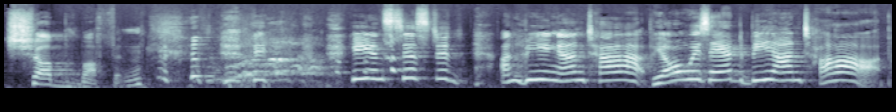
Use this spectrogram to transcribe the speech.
chub muffin. he, he insisted on being on top. He always had to be on top.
